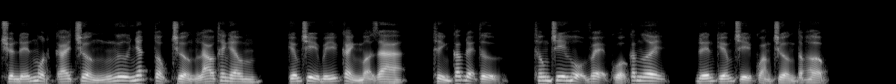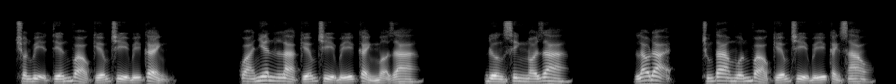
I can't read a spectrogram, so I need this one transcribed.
truyền đến một cái trưởng ngư nhất tộc trưởng lao thanh âm, kiếm chỉ bí cảnh mở ra, thỉnh các đệ tử, thông chi hộ vệ của các ngươi, đến kiếm chỉ quảng trường tập hợp. Chuẩn bị tiến vào kiếm chỉ bí cảnh. Quả nhiên là kiếm chỉ bí cảnh mở ra. Đường sinh nói ra. Lão đại, chúng ta muốn vào kiếm chỉ bí cảnh sao?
